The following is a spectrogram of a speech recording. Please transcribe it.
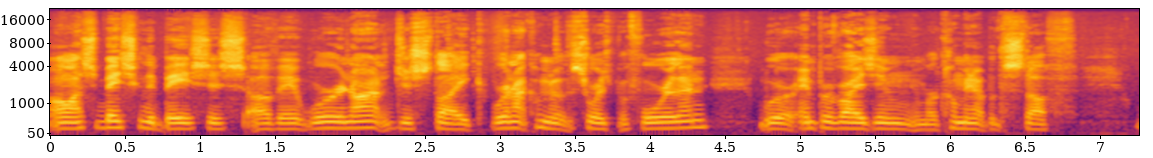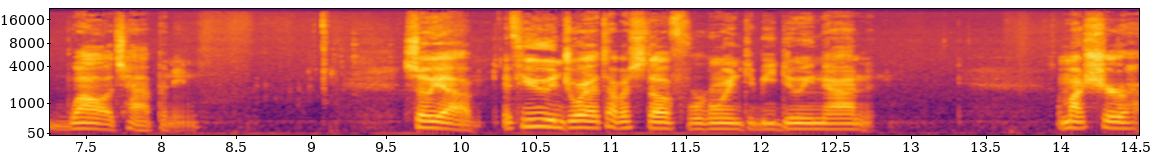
Uh, that's basically the basis of it. We're not just like we're not coming up with stories before then. We're improvising and we're coming up with stuff while it's happening. So yeah, if you enjoy that type of stuff, we're going to be doing that. I'm not sure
